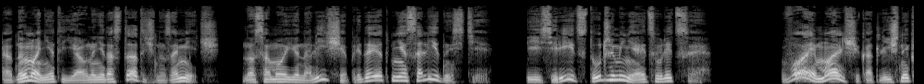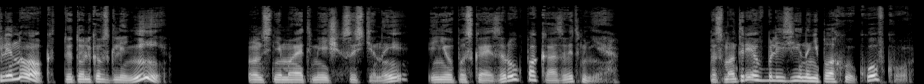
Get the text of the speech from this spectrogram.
Одной монеты явно недостаточно за меч, но само ее наличие придает мне солидности, и сириец тут же меняется в лице. «Вай, мальчик, отличный клинок, ты только взгляни!» Он снимает меч со стены и, не выпуская из рук, показывает мне. Посмотрев вблизи на неплохую ковку,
